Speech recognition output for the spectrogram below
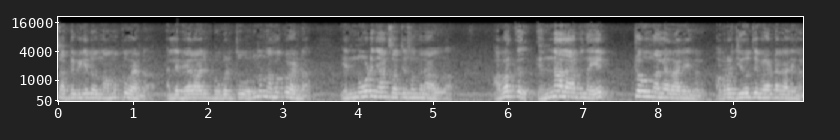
സർട്ടിഫിക്കറ്റ് നമുക്ക് വേണ്ട. അല്ലെ വേറെ ആരും പുകഴ്ത്തു ഒന്നും നമുക്ക് വേണ്ട. എന്നോട് ഞാൻ സത്യസന്ധനാകുക. അവർക്ക് എന്നാലാകുന്ന ഏറ്റവും നല്ല കാര്യങ്ങൾ അവരുടെ ജീവിതത്തിൽ വേണ്ട കാര്യങ്ങൾ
